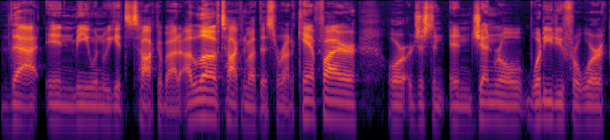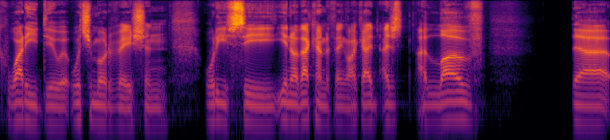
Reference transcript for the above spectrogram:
that in me when we get to talk about it. I love talking about this around a campfire or just in, in general. What do you do for work? Why do you do it? What's your motivation? What do you see? You know, that kind of thing. Like I, I just, I love the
